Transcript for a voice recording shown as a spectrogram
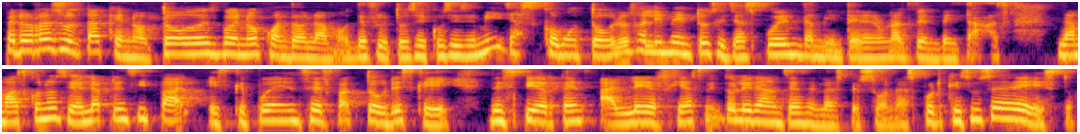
Pero resulta que no todo es bueno cuando hablamos de frutos secos y semillas. Como todos los alimentos, ellas pueden también tener unas desventajas. La más conocida y la principal es que pueden ser factores que despierten alergias o intolerancias en las personas. ¿Por qué sucede esto?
